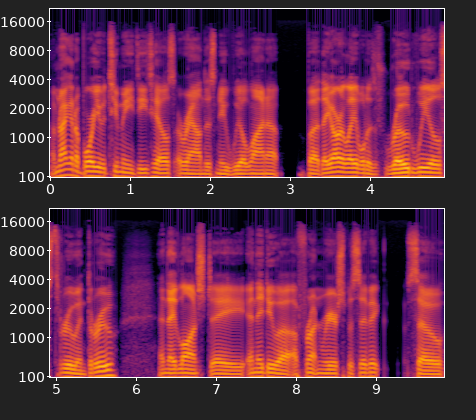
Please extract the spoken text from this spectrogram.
I'm not going to bore you with too many details around this new wheel lineup, but they are labeled as road wheels through and through, and they launched a and they do a, a front and rear specific. So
